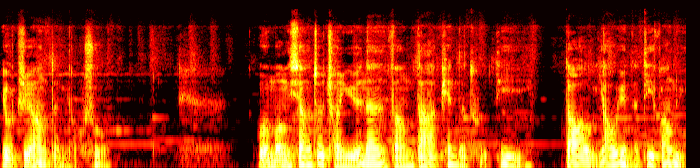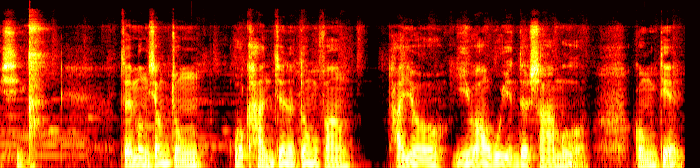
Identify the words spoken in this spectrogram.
有这样的描述：我梦想着穿越南方大片的土地，到遥远的地方旅行。在梦想中，我看见了东方，它有一望无垠的沙漠、宫殿。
